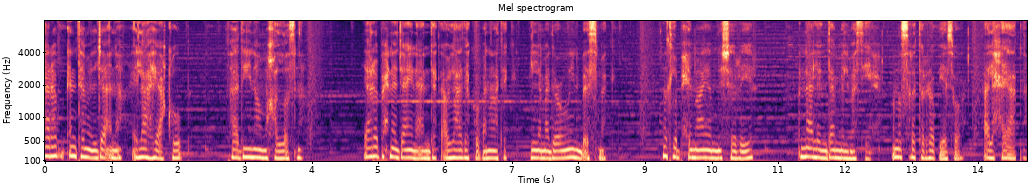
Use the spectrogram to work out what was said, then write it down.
يا رب أنت ملجأنا إله يعقوب. فادينا ومخلصنا. يا رب إحنا جايين عندك أولادك وبناتك اللي مدعوين باسمك. نطلب حماية من الشرير ونعلن دم المسيح ونصرة الرب يسوع على حياتنا.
